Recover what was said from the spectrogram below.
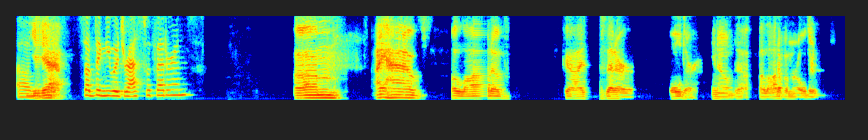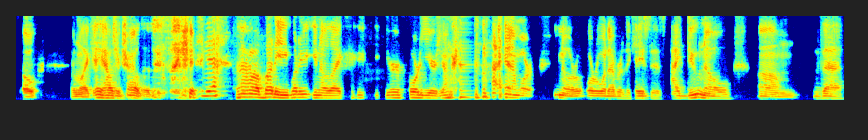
um, yeah. something you address with veterans? Um, I have a lot of guys that are older. You know, the, a lot of them are older. So I'm like, hey, how's your childhood? It's like, yeah, oh, buddy, what are you, you know, like you're 40 years younger than I am, or you know, or, or whatever the case is. I do know um, that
